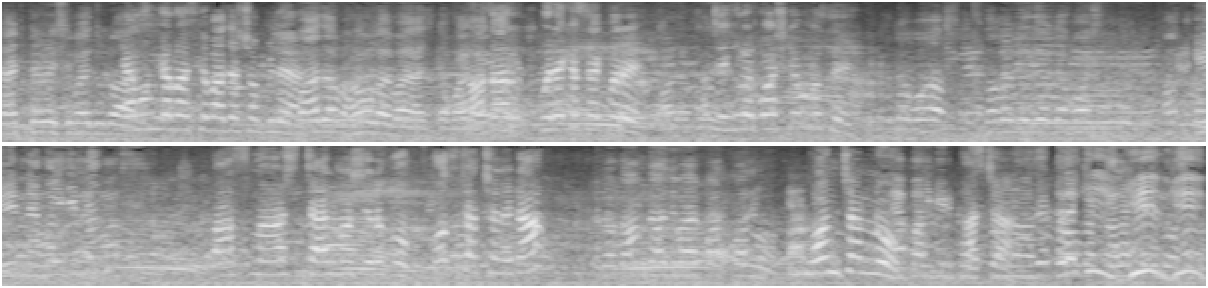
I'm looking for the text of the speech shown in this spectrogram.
চারটে বেশি ভাই দুটো কেমন গেল আজকে বাজার সব মিলে? বাজার ভালো লাগে ভাই আজকে বাজার পড়ে গেছে একবারে। আচ্ছা এগুলোর বয়স কেমন আছে? পাঁচ মাস চার মাস এরকম। কত চাচ্ছেন এটা? এটা দাম আছে পঞ্চান্ন। আচ্ছা। এটা কি? গির গির?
